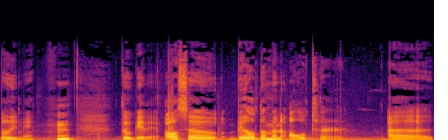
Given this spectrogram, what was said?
Believe me, they'll get it. Also, build them an altar. Uh,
